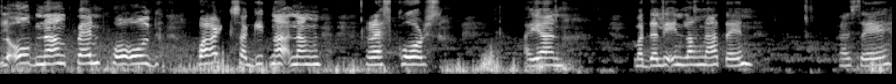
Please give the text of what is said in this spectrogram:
loob ng Penfold Park sa gitna ng race course. Ayan, madaliin lang natin kasi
